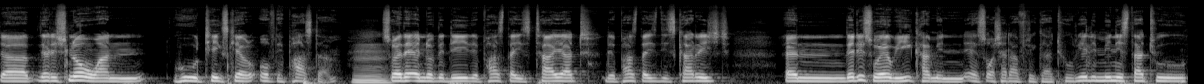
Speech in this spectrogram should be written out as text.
uh, there is no one who takes care of the pastor. Mm. So at the end of the day, the pastor is tired, the pastor is discouraged, and that is where we come in as Orchard Africa to really minister to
